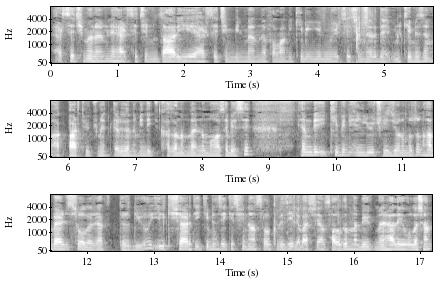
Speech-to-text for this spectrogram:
Her seçim önemli, her seçim tarihi, her seçim bilmem ne falan. 2023 seçimleri de ülkemizin AK Parti hükümetleri dönemindeki kazanımlarının muhasebesi hem de 2053 vizyonumuzun habercisi olacaktır diyor. İlk işareti 2008 finansal kriziyle başlayan salgınla büyük merhaleye ulaşan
